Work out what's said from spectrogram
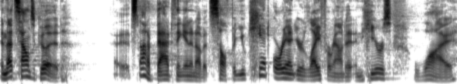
And that sounds good, it's not a bad thing in and of itself, but you can't orient your life around it, and here's why.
